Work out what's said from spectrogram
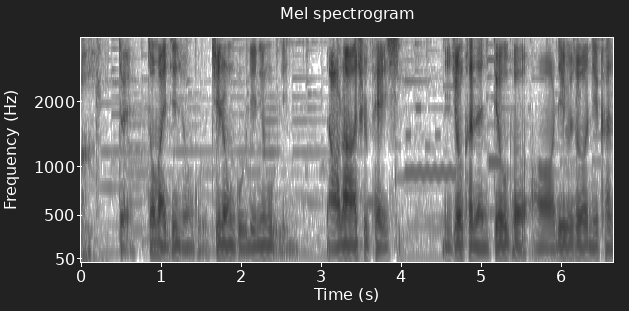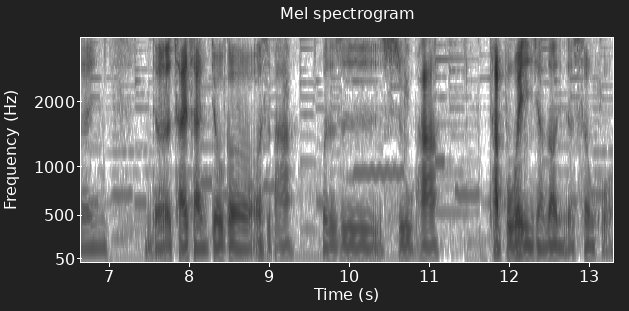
啦。对，都买定存股、金融股零零五零，然后让它去配息，你就可能丢个哦，例如说你可能你的财产丢个二十趴，或者是十五趴，它不会影响到你的生活。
